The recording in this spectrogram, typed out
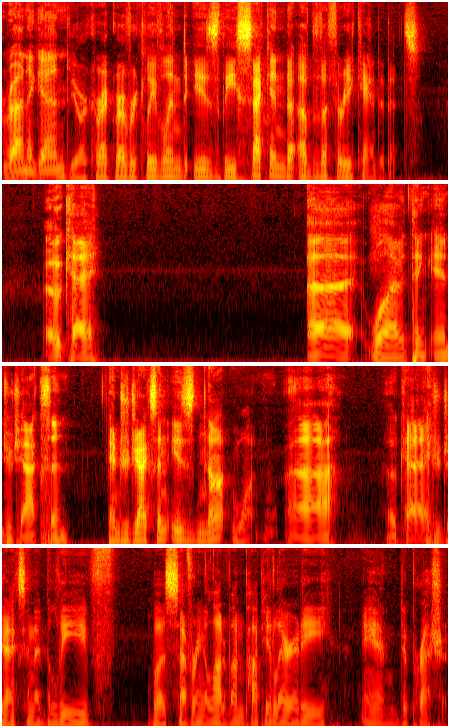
run again? You are correct. Grover Cleveland is the second of the three candidates. Okay. Uh, well, I would think Andrew Jackson. Andrew Jackson is not one. Ah, okay. Andrew Jackson, I believe, was suffering a lot of unpopularity and depression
